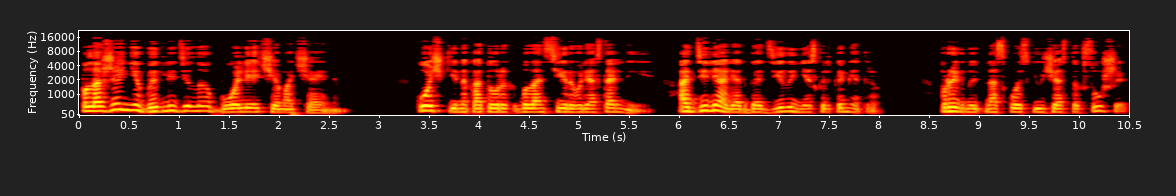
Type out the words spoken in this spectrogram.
Положение выглядело более чем отчаянным. Кочки, на которых балансировали остальные, отделяли от Годзиллы несколько метров. Прыгнуть на скользкий участок суши,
